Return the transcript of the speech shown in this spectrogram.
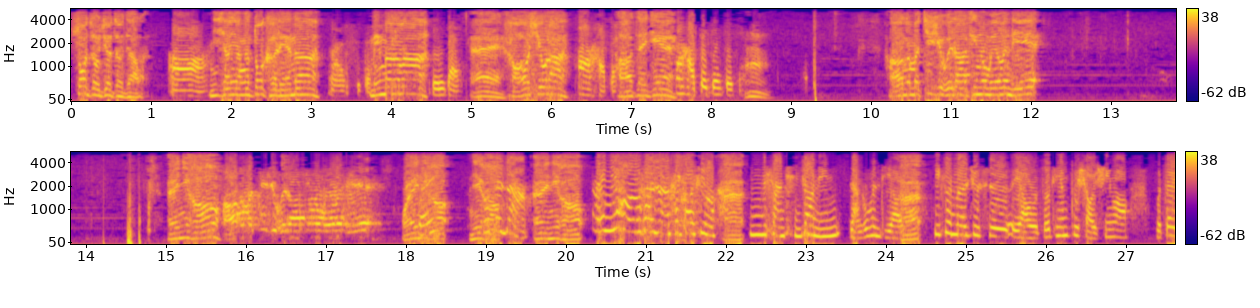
说走就走掉了，啊你想想看多可怜呢、啊是的，明白了吗？明白哎，好好修啦。啊好的好，再见。啊好再见再见。嗯。好，那么继续回答听众朋友问题。哎，你好。好，那么继续回答听众朋友问题。喂，你好。你好卢台长，哎，你好，哎，你好，卢台长，太高兴了。哎嗯，想请教您两个问题啊。哎一个呢，就是哎呀，我昨天不小心哦，我在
